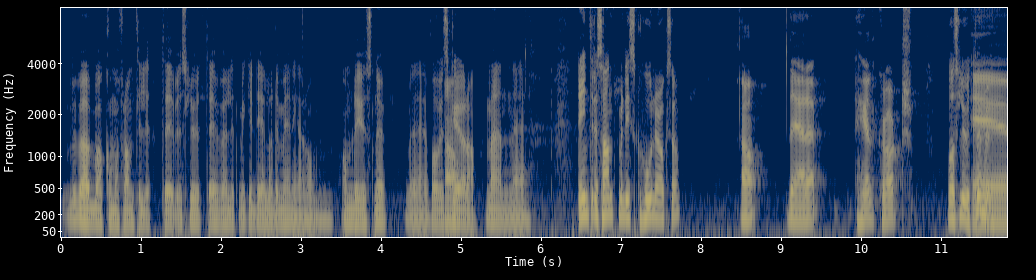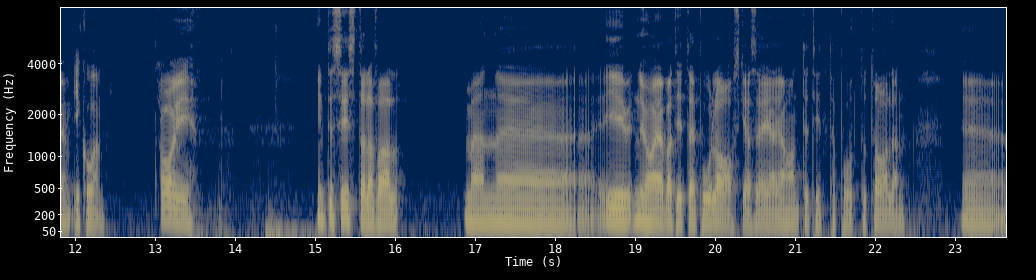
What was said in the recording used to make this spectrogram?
vi behöver bara komma fram till ett eh, beslut. Det är väldigt mycket delade meningar om, om det just nu, eh, vad vi ska Ja. göra. Men eh, det är intressant med diskussioner också. Ja, det är det. Helt klart. Vad slutar du Eh, i KM? oj. Inte sist i alla fall. Men eh, i, nu har jag bara tittat på Pool ska jag säga. Jag har inte tittat på totalen. Eh,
